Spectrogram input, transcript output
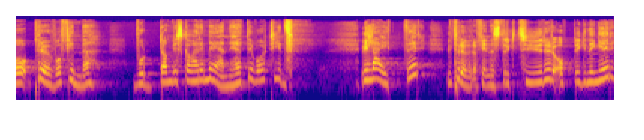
Og prøve å finne hvordan vi skal være menighet i vår tid. Vi leiter, vi prøver å finne strukturer, oppbygninger.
